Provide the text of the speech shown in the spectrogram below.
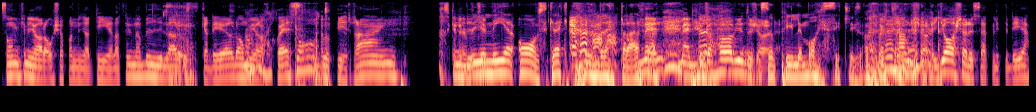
Sån kan du göra och köpa nya delar till dina bilar, och uppgradera dem, Oh göra gest och gå upp i rang. Så kan det Jag bli blir ju typ, mer avskräckt när du berättar det här. men, men du behöver ju inte köra Så det. pillemojsigt liksom. Du kan köra det. Jag körde säkert lite det,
